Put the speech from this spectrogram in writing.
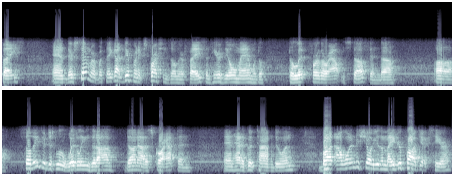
face, and they're similar, but they got different expressions on their face. And here's the old man with the the lip further out and stuff, and uh, uh, so these are just little whittlings that I've done out of scrap and and had a good time doing. But I wanted to show you the major projects here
